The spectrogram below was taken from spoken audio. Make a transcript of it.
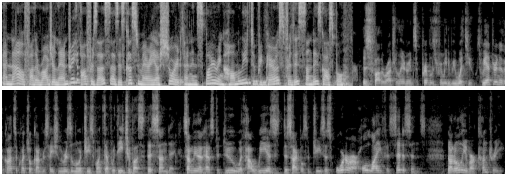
And now, Father Roger Landry offers us, as is customary, a short and inspiring homily to prepare us for this Sunday's Gospel. This is Father Roger Landry, and it's a privilege for me to be with you as we enter into the consequential conversation the risen Lord Jesus wants to have with each of us this Sunday. Something that has to do with how we, as disciples of Jesus, order our whole life as citizens, not only of our country,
